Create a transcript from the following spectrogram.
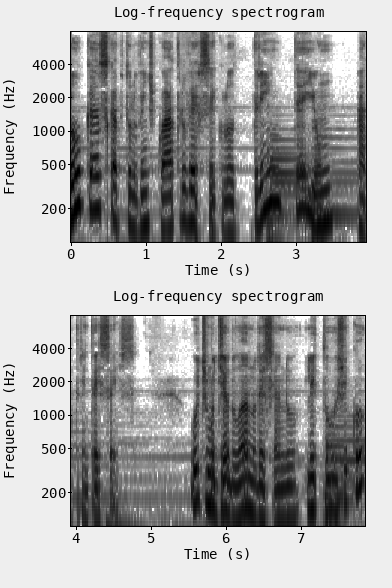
Lucas capítulo 24, versículo 31 a 36. Último dia do ano desse ano litúrgico,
